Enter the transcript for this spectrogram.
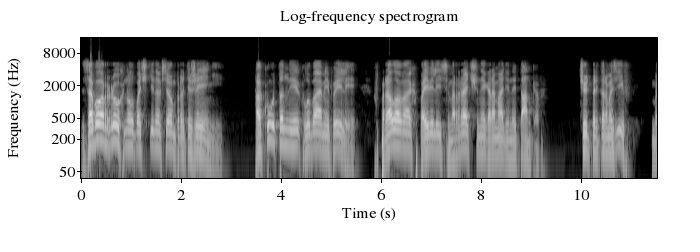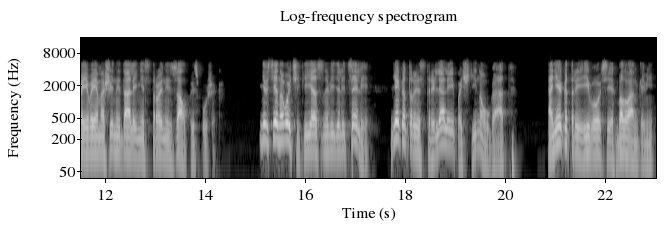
Забор рухнул почти на всем протяжении окутанные клубами пыли, в проломах появились мрачные громадины танков. Чуть притормозив, боевые машины дали нестройный залп из пушек. Не все наводчики ясно видели цели, некоторые стреляли почти наугад, а некоторые и вовсе болванками,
